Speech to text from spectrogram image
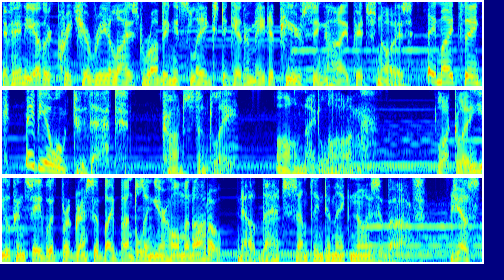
If any other creature realized rubbing its legs together made a piercing, high pitched noise, they might think, maybe I won't do that. Constantly, all night long. Luckily, you can save with Progressive by bundling your home and auto. Now that's something to make noise about. Just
